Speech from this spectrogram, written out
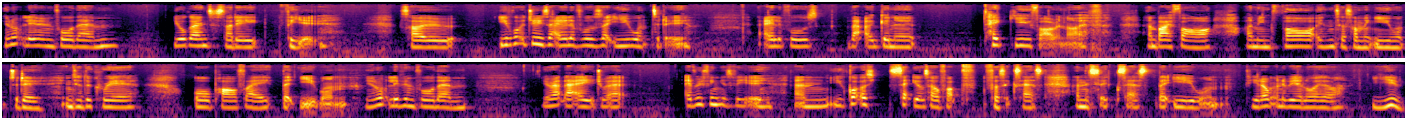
You're not living for them, you're going to study for you. So you've got to choose the A levels that you want to do, the A levels that are gonna take you far in life. And by far, I mean far into something you want to do, into the career or pathway that you want. You're not living for them. You're at that age where everything is for you and you've got to set yourself up for success and the success that you want. If you don't want to be a lawyer, you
